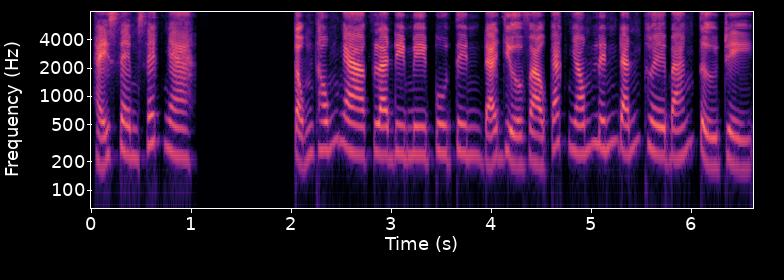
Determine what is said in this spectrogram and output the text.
Hãy xem xét Nga. Tổng thống Nga Vladimir Putin đã dựa vào các nhóm lính đánh thuê bán tự trị,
